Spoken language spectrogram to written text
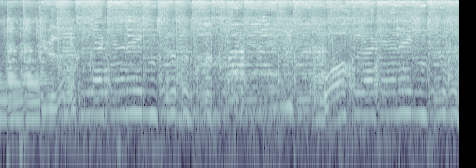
Walk like an angel.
